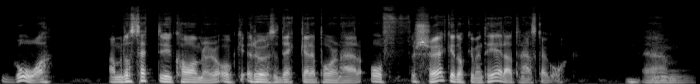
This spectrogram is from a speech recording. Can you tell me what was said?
gå. Ja, men då sätter vi kameror och rörelsedeckare på den här och försöker dokumentera att den här ska gå. Um,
